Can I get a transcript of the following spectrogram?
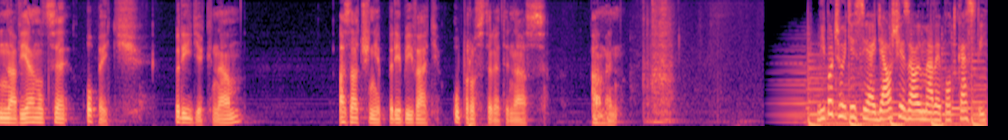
na Vianoce opäť príde k nám a začne pribývať uprostred nás. Amen. Vypočujte si aj ďalšie zaujímavé podcasty.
